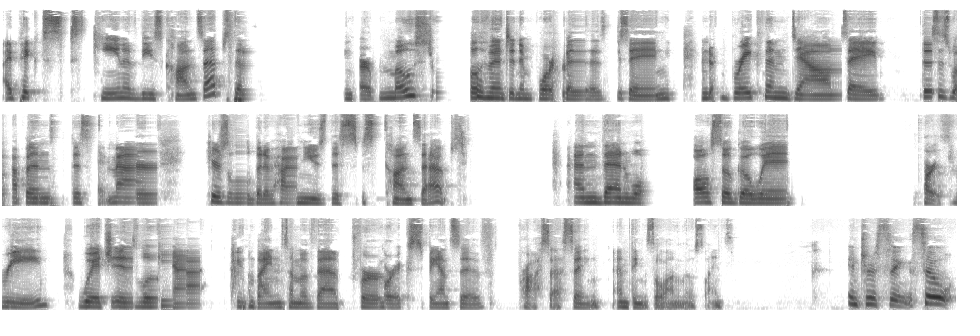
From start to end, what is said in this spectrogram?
I picked 16 of these concepts that are most relevant and important using and break them down, say, this is what happens, this matters. Here's a little bit of how you can use this concept. And then we'll also go in part three, which is looking at you combine some of them for more expansive processing and things along those lines. Interesting. So,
